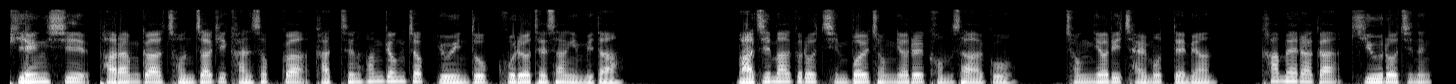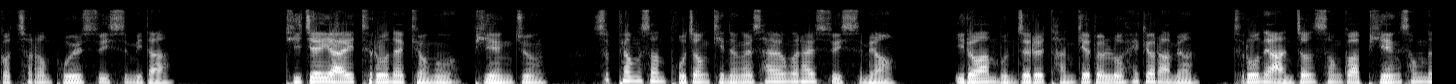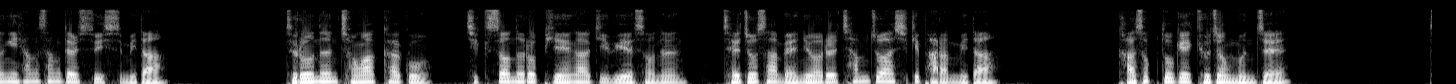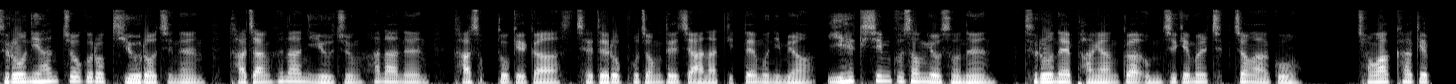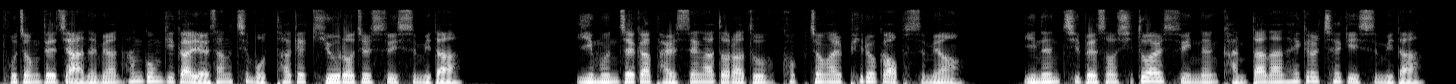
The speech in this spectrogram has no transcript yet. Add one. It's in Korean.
비행 시 바람과 전자기 간섭과 같은 환경적 요인도 고려 대상입니다. 마지막으로 짐벌 정렬을 검사하고 정렬이 잘못되면 카메라가 기울어지는 것처럼 보일 수 있습니다. DJI 드론의 경우 비행 중 수평선 보정 기능을 사용을 할 수 있으며 이러한 문제를 단계별로 해결하면 드론의 안전성과 비행 성능이 향상될 수 있습니다. 드론은 정확하고 직선으로 비행하기 위해서는 제조사 매뉴얼을 참조하시기 바랍니다. 가속도계 교정 문제 드론이 한쪽으로 기울어지는 가장 흔한 이유 중 하나는 가속도계가 제대로 보정되지 않았기 때문이며 이 핵심 구성 요소는 드론의 방향과 움직임을 측정하고 정확하게 보정되지 않으면 항공기가 예상치 못하게 기울어질 수 있습니다. 이 문제가 발생하더라도 걱정할 필요가 없으며 이는 집에서 시도할 수 있는 간단한 해결책이 있습니다.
